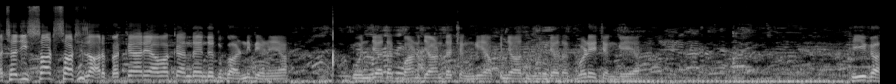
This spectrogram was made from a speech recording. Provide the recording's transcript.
ਅੱਛਾ ਜੀ 60 60000 ਰੁਪਏ ਕਹਿ ਰਿਹਾ ਵਾ ਕਹਿੰਦਾ ਇਹਦੇ ਦੁਕਾਨ ਨਹੀਂ ਦੇਣੇ ਆ। 52 ਤੱਕ ਬਣ ਜਾਣ ਤਾਂ ਚੰਗੇ ਆ 50 ਤੋਂ 52 ਤੱਕ ਬੜੇ ਚੰਗੇ ਆ। ਠੀਕ ਆ।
